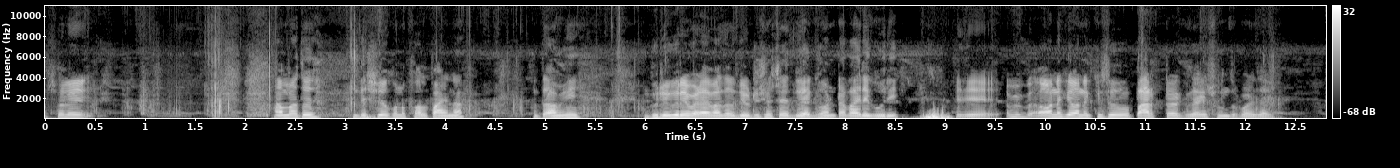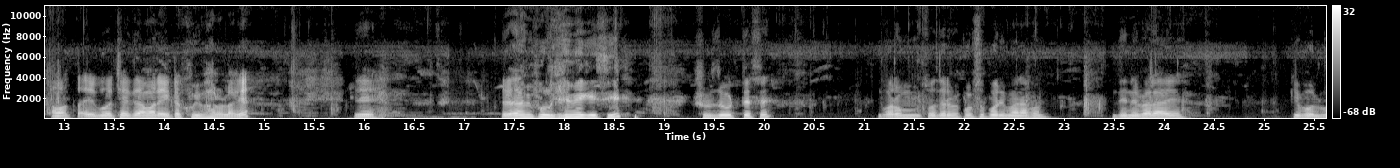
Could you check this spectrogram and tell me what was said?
আসলে আমরা তো দেশীয় কোনো ফল পায় না। তো আমি ঘুরে ঘুরে বেড়াই, মাঝে ডিউটি শেষে দু এক ঘণ্টা বাইরে ঘুরি। এই যে আমি অনেকে অনেক কিছু পার্ক টার্ক জায়গায় সুন্দর পড়ে যায় আমার এগুলো চাইতে আমার এইটা খুবই ভালো লাগে। যে আমি ফুল ঘেমে গেছি, সূর্য উঠতেছে। গরম আরবে প্রচুর পরিমাণ, এখন দিনের বেলায় কি বলব?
